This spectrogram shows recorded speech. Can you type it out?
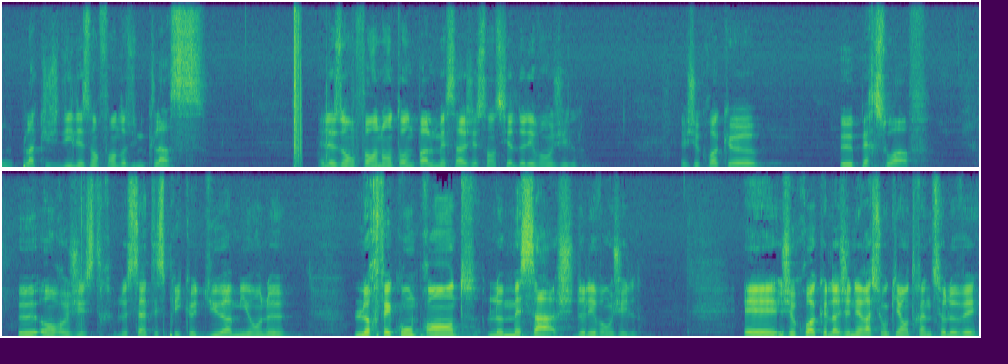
on plaque, je dis, les enfants dans une classe, et les enfants n'entendent pas le message essentiel de l'Évangile. Et je crois que eux perçoivent, eux enregistrent. Le Saint-Esprit que Dieu a mis en eux leur fait comprendre le message de l'Évangile. Et je crois que la génération qui est en train de se lever,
